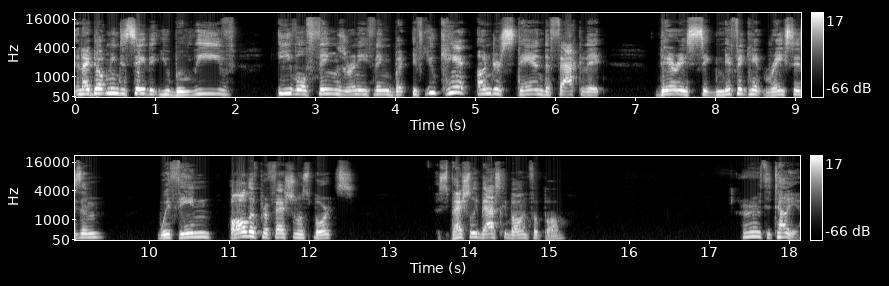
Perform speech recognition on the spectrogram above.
And I don't mean to say that you believe evil things or anything, but if you can't understand the fact that there is significant racism within all of professional sports, especially basketball and football, I don't know what to tell you.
